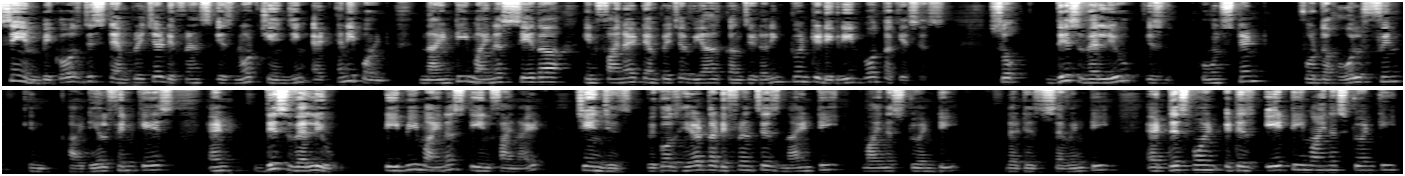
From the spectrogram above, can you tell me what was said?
same because this temperature difference is not changing at any point. 90 minus say the infinite temperature we are considering 20 degree in both the cases. So this value is constant for the whole fin in ideal fin case and this value tb minus t infinite changes. Because here the difference is 90 minus 20 that is 70 at this point it is 80 minus 20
